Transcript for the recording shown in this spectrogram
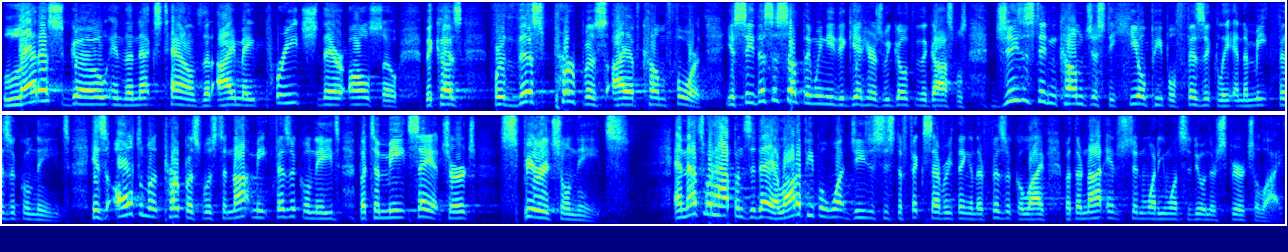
Let us go in the next towns that I may preach there also, because for this purpose I have come forth. You see, this is something we need to get here as we go through the Gospels. Jesus didn't come just to heal people physically and to meet physical needs. His ultimate purpose was to not meet physical needs, but to meet, say it, church, spiritual needs. And that's what happens today. A lot of people want Jesus just to fix everything in their physical life, but they're not interested in what he wants to do in their spiritual life.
